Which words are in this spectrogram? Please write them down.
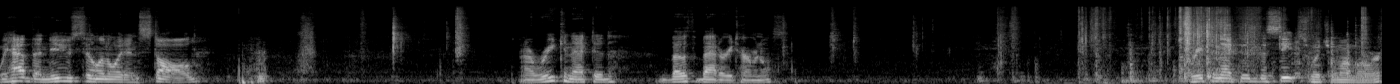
we have the new solenoid installed. I reconnected both battery terminals. Reconnected the seat switch on my mower.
